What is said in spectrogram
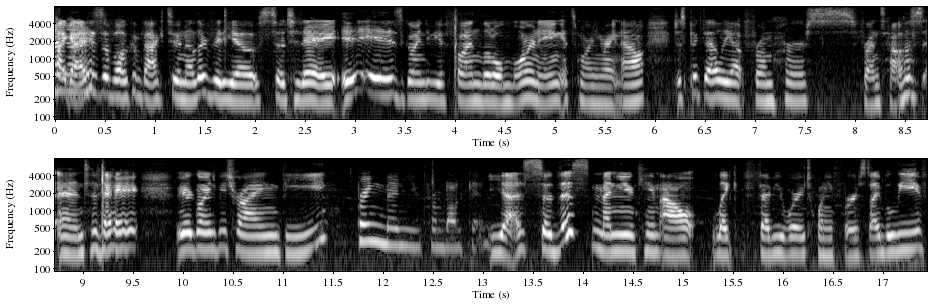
Hi, guys. welcome back to another video. So today it is going to be a fun little morning. It's morning right now. Just picked Ellie up from her friend's house and today we are going to be trying the spring menu from Dunkin'. Yes, so this menu came out like February 21st, I believe,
